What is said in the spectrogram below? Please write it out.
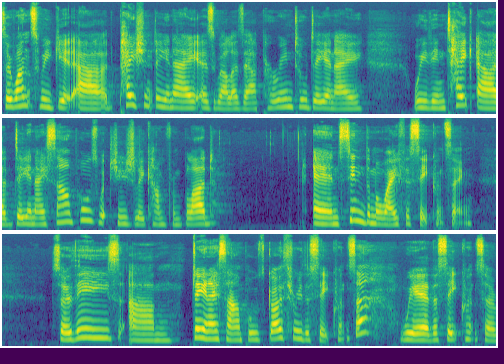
So once we get our patient DNA as well as our parental DNA, we then take our DNA samples, which usually come from blood, and send them away for sequencing. So these um, DNA samples go through the sequencer, where the sequencer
